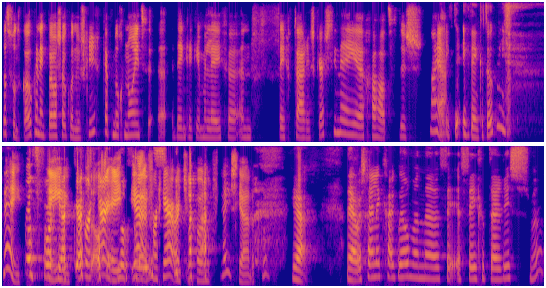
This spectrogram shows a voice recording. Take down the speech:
dat vond ik ook. En ik was ook wel nieuwsgierig. Ik heb nog nooit, uh, denk ik, in mijn leven een vegetarisch kerstdiner uh, gehad. Dus, nou ja. Nee, ik, ik, denk het ook niet. Nee. Want vorig nee, jaar kerst vorig jaar, nog Ja, vlees. vorig jaar had je gewoon nog vlees. Ja, dat klopt. Ja. Nou ja, waarschijnlijk ga ik wel mijn ve vegetarisme,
